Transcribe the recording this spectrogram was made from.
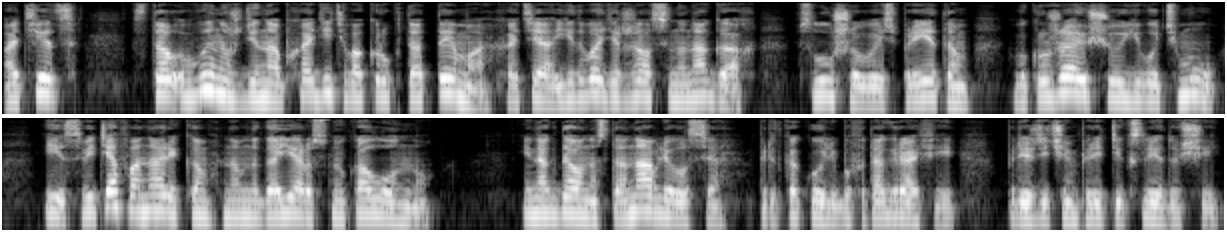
Отец стал вынужден обходить вокруг тотема, хотя едва держался на ногах, вслушиваясь при этом в окружающую его тьму и светя фонариком на многоярусную колонну. Иногда он останавливался перед какой-либо фотографией, прежде чем перейти к следующей.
